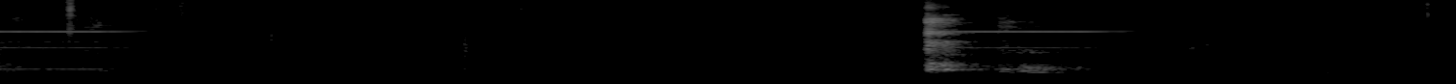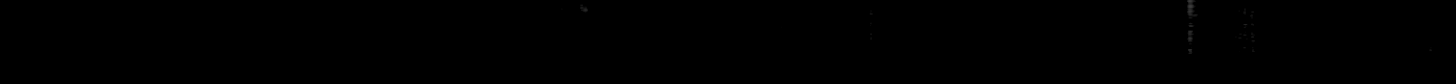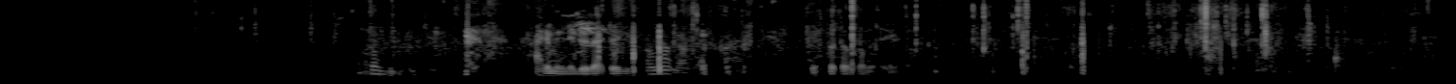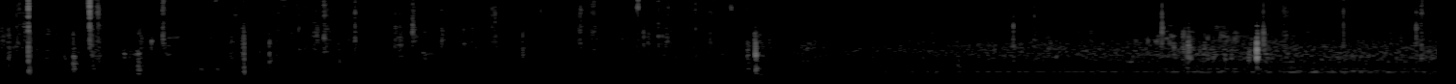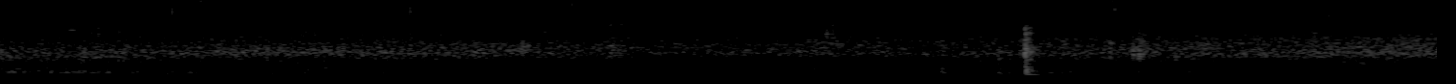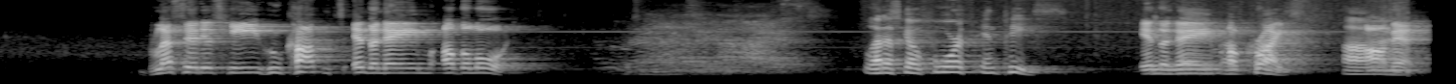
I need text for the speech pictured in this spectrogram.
Do that, did you? Oh, no, no. Just put those on the table. Blessed is he who comes in the name of the Lord. Let us go forth in peace. In, the, name, of Christ. Amen. We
